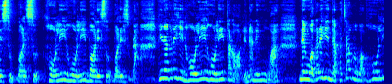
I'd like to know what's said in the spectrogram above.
ริสุทธิ์บริสุทธิ์ holy holy บริสุทธิ์บริสุทธิ์อะ พี่นาก็ได้ยิน holy holy ตลอดเลยนะในหัว ในหัวก็ได้ยินแต่พระเจ้ามาบอก holy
